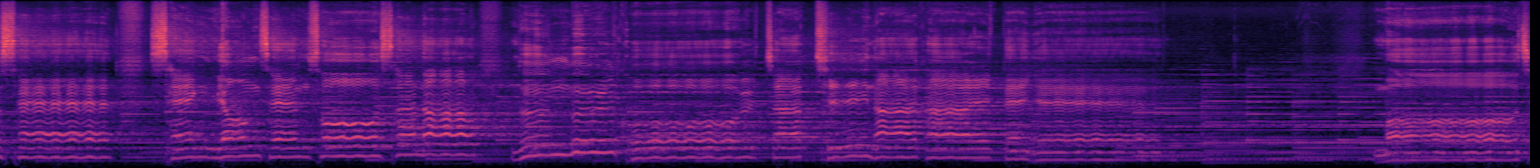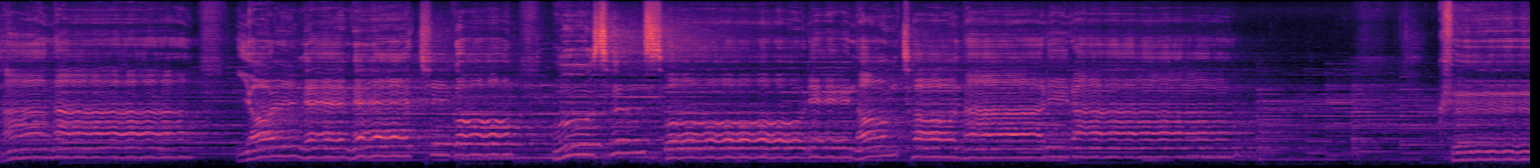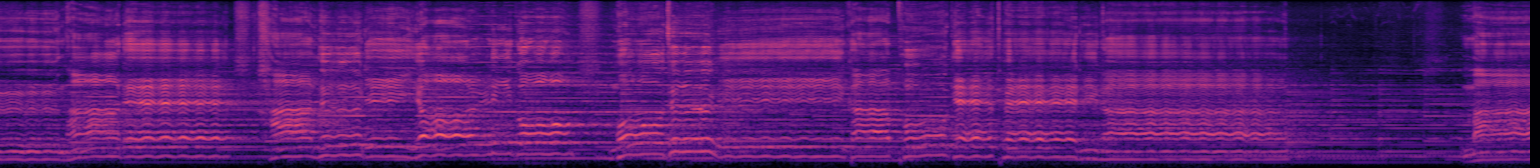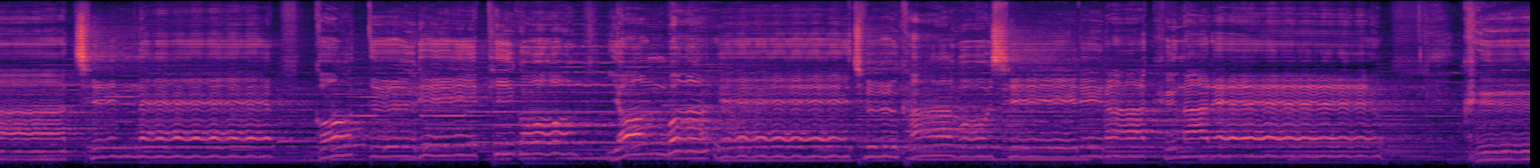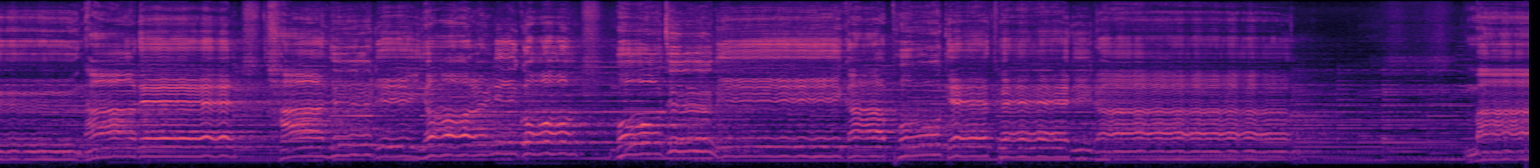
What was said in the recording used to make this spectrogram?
곳에 생명샘 솟아나 눈물 골짝 지나갈 때에 머잖아 열매 맺히고 웃음 소 주가 오시리라 그날에 그날에 하늘이 열리고 모든 이가 보게 되리라. 마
